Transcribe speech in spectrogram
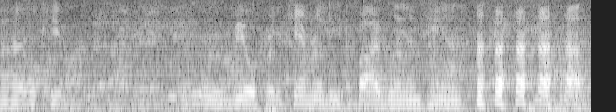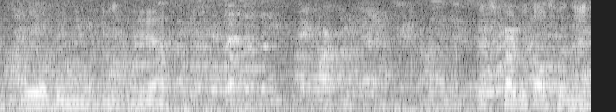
I will keep. Reveal for the camera the five land hand. will be mulligan. Yeah. Next card was also a land.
